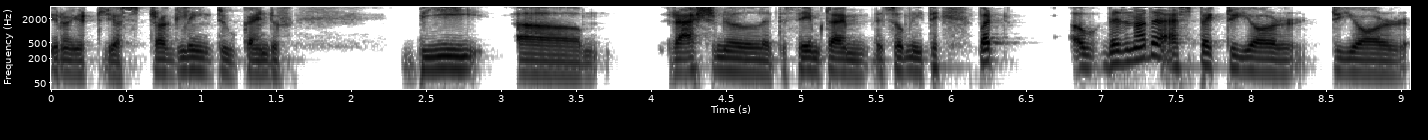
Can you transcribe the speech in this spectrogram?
you know you're, you're struggling to kind of be um, rational at the same time. There's so many things, but uh, there's another aspect to your to your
